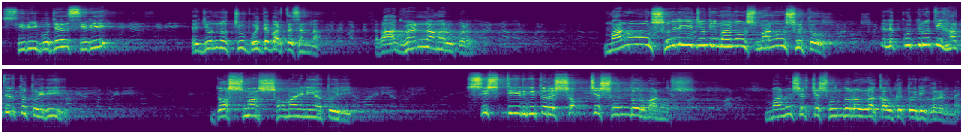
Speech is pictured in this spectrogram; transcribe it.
সিঁড়ি বোঝেন, সিঁড়ি? এই জন্য চুপ হইতে পারতেছেন না। রাগ হয় না আমার উপরে। মানুষ হইলে যদি মানুষ মানুষ হইতো, তাহলে কুদরতি হাতের তো তৈরি। দশ মাস সময় নিয়ে তৈরি। সৃষ্টির ভিতরে সবচেয়ে সুন্দর মানুষ। মানুষের চেয়ে সুন্দর আল্লাহ কাউকে তৈরি করেন নাই।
